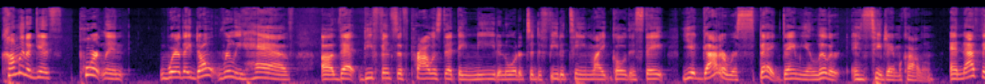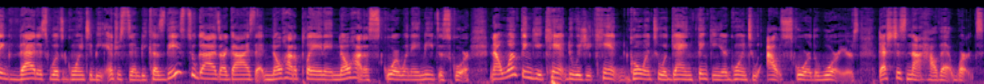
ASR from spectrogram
coming against Portland, where they don't really have uh, that defensive prowess that they need in order to defeat a team like Golden State, you gotta respect Damian Lillard and CJ McCollum. And I think that is what's going to be interesting because these two guys are guys that know how to play and they know how to score when they need to score. Now, one thing you can't do is you can't go into a game thinking you're going to outscore the Warriors. That's just not how that works.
